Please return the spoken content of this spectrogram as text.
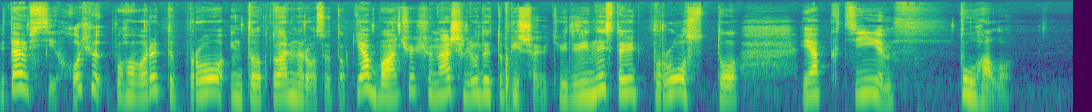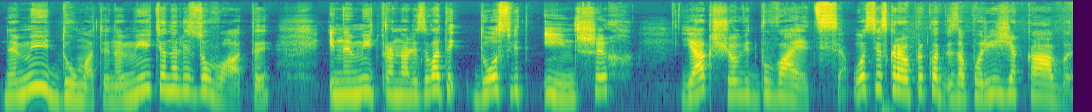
Вітаю всіх! Хочу поговорити про інтелектуальний розвиток. Я бачу, що наші люди тупішають. Від війни стають просто як ті пугало. Не вміють думати, не вміють аналізувати і не вміють проаналізувати досвід інших, як що відбувається. Ось яскравий приклад Запоріжжя Каби.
